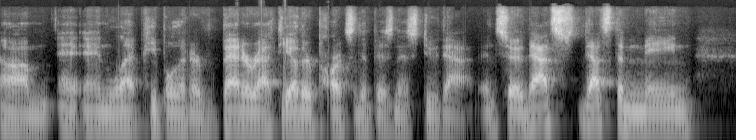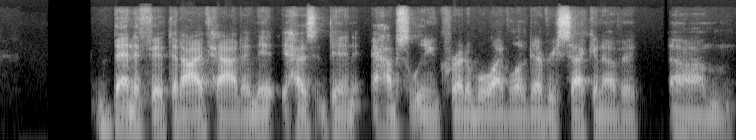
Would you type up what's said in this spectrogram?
um, and, and, let people that are better at the other parts of the business do that. And so that's, that's the main benefit that I've had. And it has been absolutely incredible. I've loved every second of it. Um,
